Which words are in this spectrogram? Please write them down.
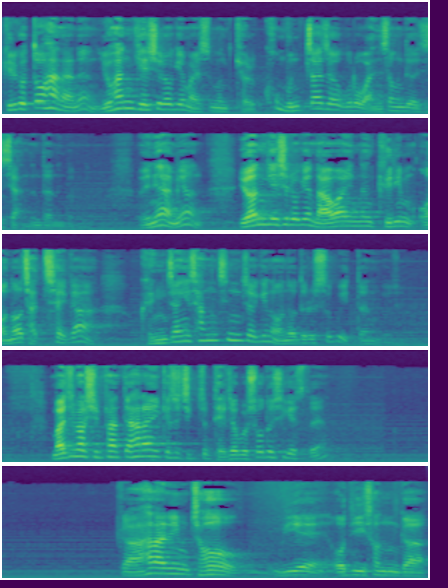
그리고 또 하나는 요한계시록의 말씀은 결코 문자적으로 완성되어지지 않는다는 겁니다. 왜냐하면 요한계시록에 나와 있는 그림 언어 자체가 굉장히 상징적인 언어들을 쓰고 있다는 거죠. 마지막 심판 때 하나님께서 직접 대접을 쏟으시겠어요? 그러니까 하나님 저 위에 어디선가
